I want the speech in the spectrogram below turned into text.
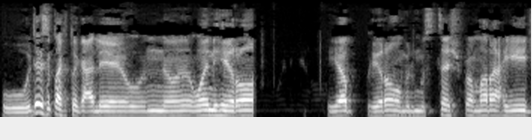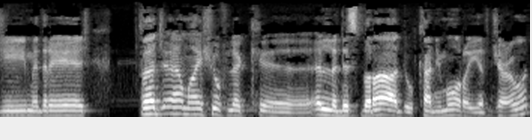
وجلس يطقطق عليه وانه وين هيرومو؟ يب هيروم بالمستشفى ما راح يجي مدري إيش. فجأة ما يشوف لك آه، إلا ديسبراد وكانيموري يرجعون.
